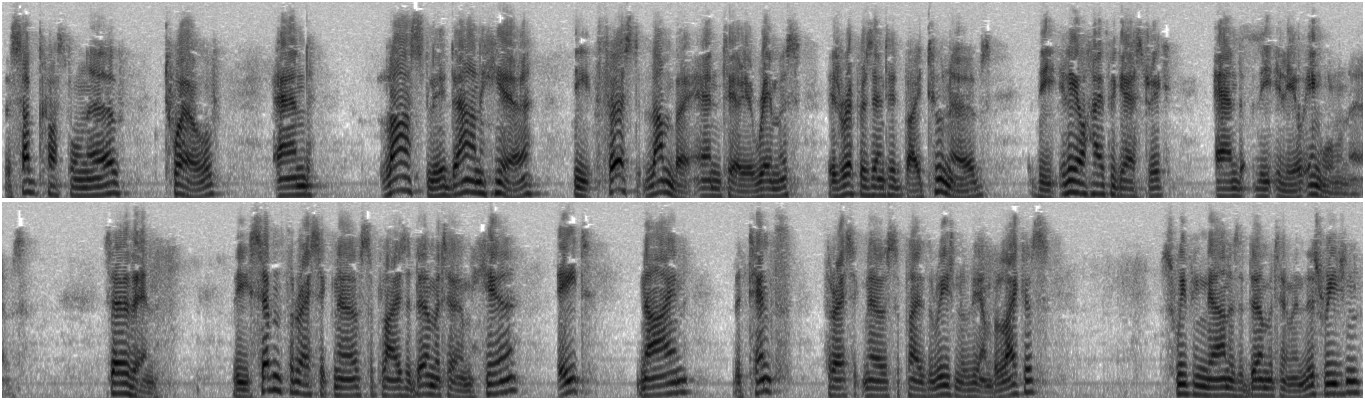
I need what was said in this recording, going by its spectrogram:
the subcostal nerve, twelve, and lastly down here the first lumbar anterior ramus is represented by two nerves, the iliohypogastric and the ilioinguinal nerves. So then, the seventh thoracic nerve supplies a dermatome here, eight, nine. The tenth thoracic nerve supplies the region of the umbilicus, sweeping down as a dermatome in this region.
